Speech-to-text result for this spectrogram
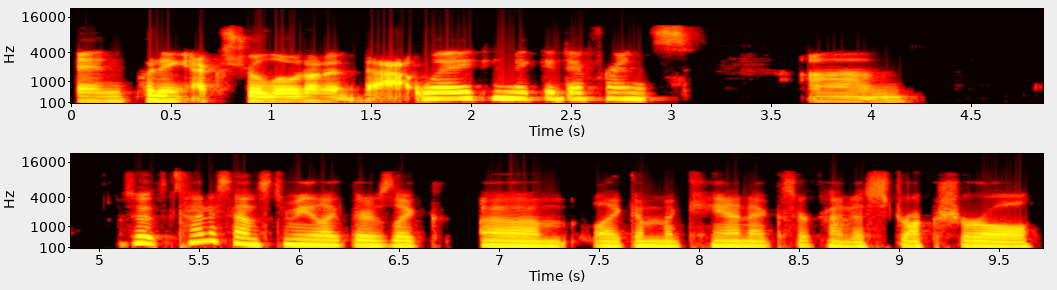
and putting extra load on it that way can make a difference Um, so it kind of sounds to me like there's like um like a mechanics or kind of structural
